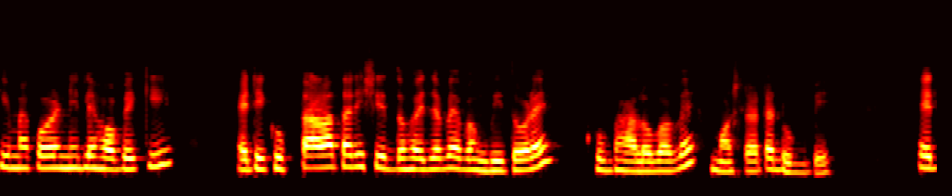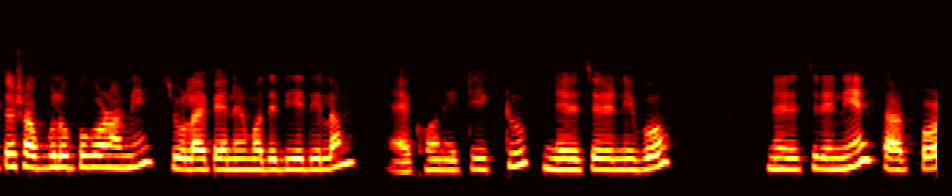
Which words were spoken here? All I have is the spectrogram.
কিমা করে নিলে হবে কি? এটি খুব তাড়াতাড়ি সিদ্ধ হয়ে যাবে এবং ভিতরে খুব ভালোভাবে মশলাটা ঢুকবে। এই তো সবগুলো উপকরণ আমি চুলায় প্যানের মধ্যে দিয়ে দিলাম। এখন এটি একটু নেড়ে চেড়ে নিব। নেড়ে চেড়ে নিয়ে তারপর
